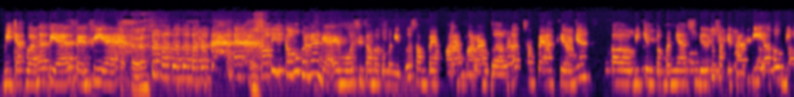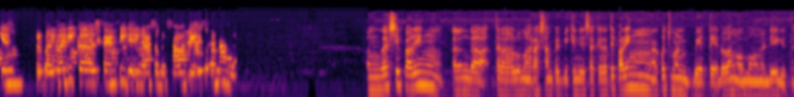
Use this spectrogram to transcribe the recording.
bijak banget ya Stenvi ya. eh, tapi kamu pernah nggak emosi sama temen itu sampai marah-marah banget sampai akhirnya uh, bikin temennya sendiri tuh sakit hati atau bikin berbalik lagi ke Stenvi jadi ngerasa bersalah kayak gitu pernah nggak? Enggak sih paling enggak terlalu marah sampai bikin dia sakit hati paling aku cuman bete doang ngomong sama dia gitu.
